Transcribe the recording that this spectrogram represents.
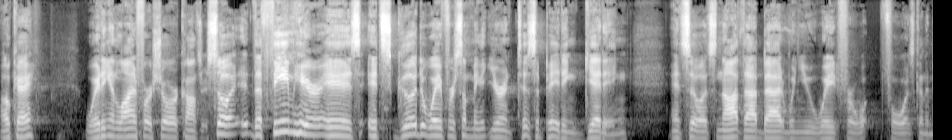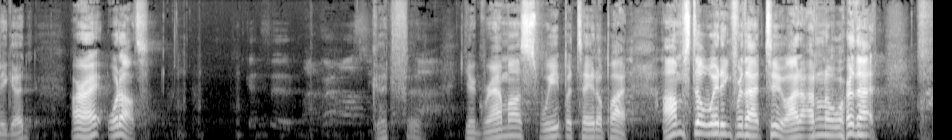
Okay. Waiting in line for a show or concert. So the theme here is it's good to wait for something that you're anticipating getting. And so it's not that bad when you wait for, for what's going to be good. All right. What else? Good food. Good food. Your grandma's sweet potato pie. I'm still waiting for that too. I, I don't know where that.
